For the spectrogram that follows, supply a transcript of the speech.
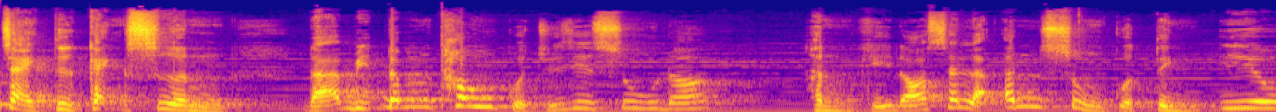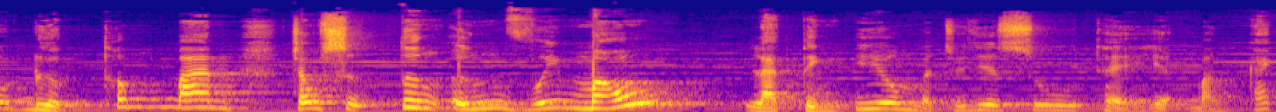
chảy từ cạnh sườn đã bị đâm thâu của Chúa Giêsu đó thần khí đó sẽ là ân sủng của tình yêu được thông ban trong sự tương ứng với máu là tình yêu mà Chúa Giêsu thể hiện bằng cách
